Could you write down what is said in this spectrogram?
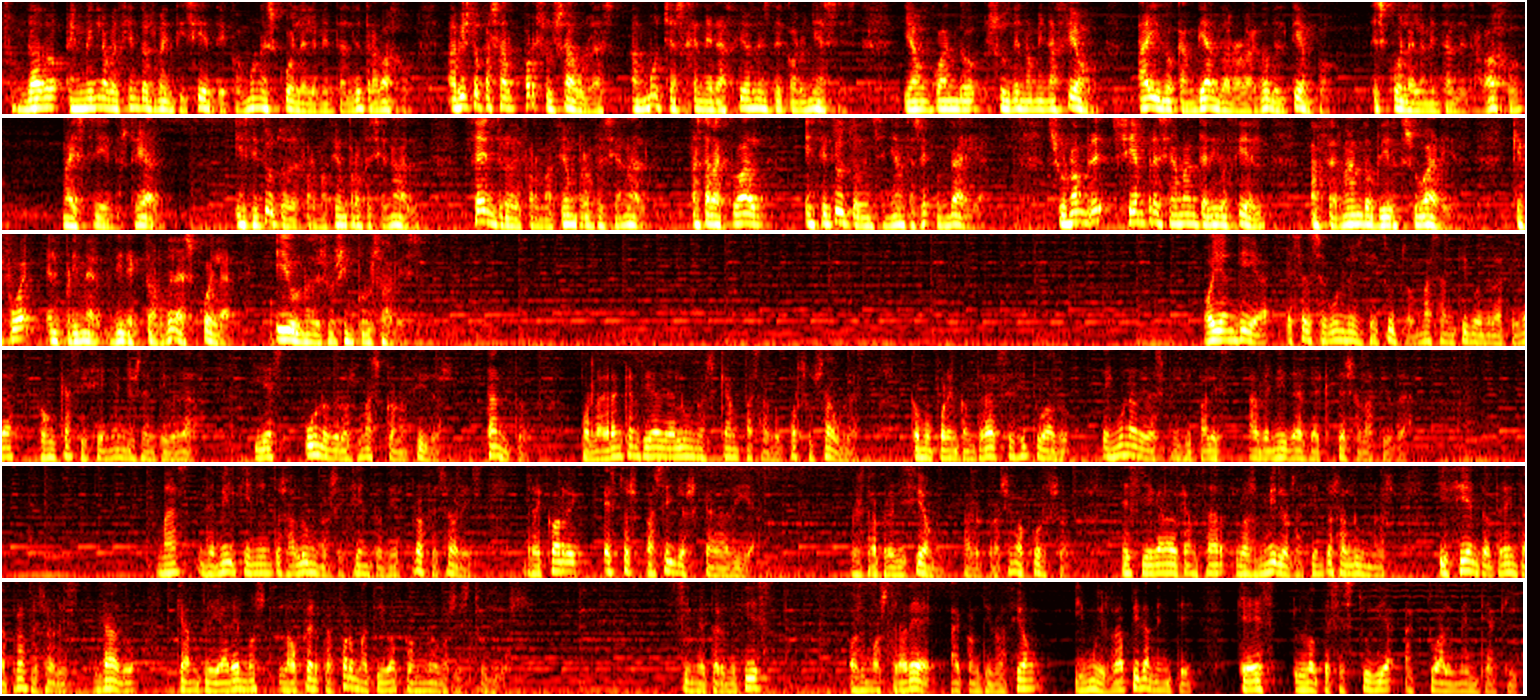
Fundado en 1927 como una escuela elemental de trabajo, ha visto pasar por sus aulas a muchas generaciones de coruñeses y aun cuando su denominación ha ido cambiando a lo largo del tiempo, Escuela Elemental de Trabajo, Maestría Industrial, Instituto de Formación Profesional, Centro de Formación Profesional, hasta el actual Instituto de Enseñanza Secundaria, su nombre siempre se ha mantenido fiel a Fernando Birz Suárez, que fue el primer director de la escuela y uno de sus impulsores. Hoy en día es el segundo instituto más antiguo de la ciudad con casi 100 años de antigüedad y es uno de los más conocidos, tanto por la gran cantidad de alumnos que han pasado por sus aulas como por encontrarse situado en una de las principales avenidas de acceso a la ciudad. Más de 1.500 alumnos y 110 profesores recorren estos pasillos cada día. Nuestra previsión para el próximo curso es llegar a alcanzar los 1.800 alumnos y 130 profesores, dado que ampliaremos la oferta formativa con nuevos estudios. Si me permitís, os mostraré a continuación y muy rápidamente qué es lo que se estudia actualmente aquí.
